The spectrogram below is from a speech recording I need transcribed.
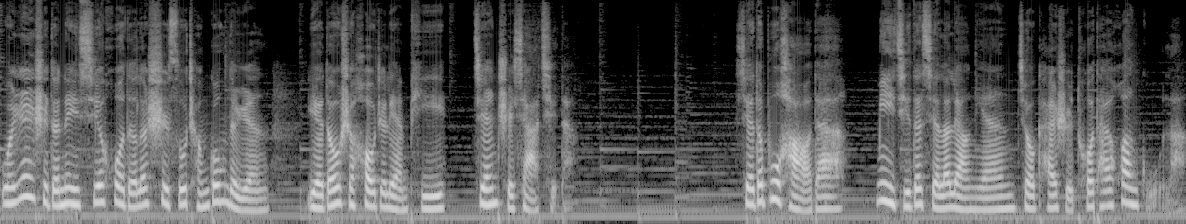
我认识的那些获得了世俗成功的人，也都是厚着脸皮坚持下去的。写的不好的，密集的写了两年就开始脱胎换骨了。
